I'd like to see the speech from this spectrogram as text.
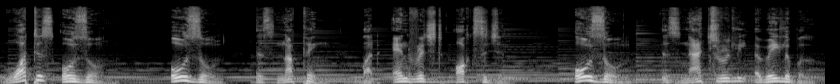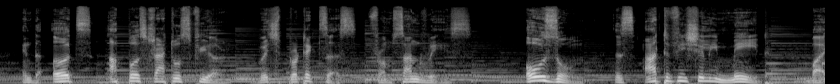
What is ozone? Ozone is nothing but enriched oxygen. Ozone is naturally available in the Earth's upper stratosphere which protects us from sun rays. Ozone is artificially made by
